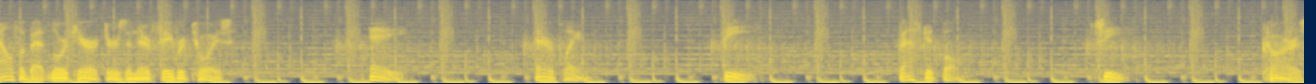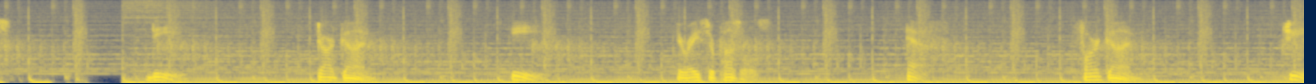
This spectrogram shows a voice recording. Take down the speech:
Alphabet lore characters and their favorite toys. A. Airplane. B. Basketball. C. Cars. D. Dart gun. E. Eraser puzzles. F. Fart gun. G.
